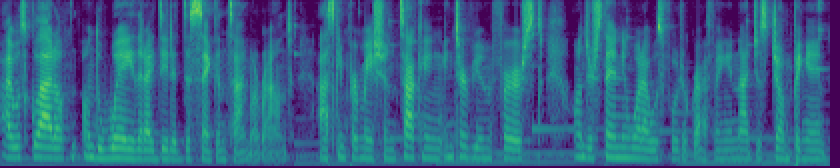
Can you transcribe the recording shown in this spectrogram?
I was glad of, on the way that I did it the second time around, asking permission, talking, interviewing first, understanding what I was photographing, and not just jumping in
